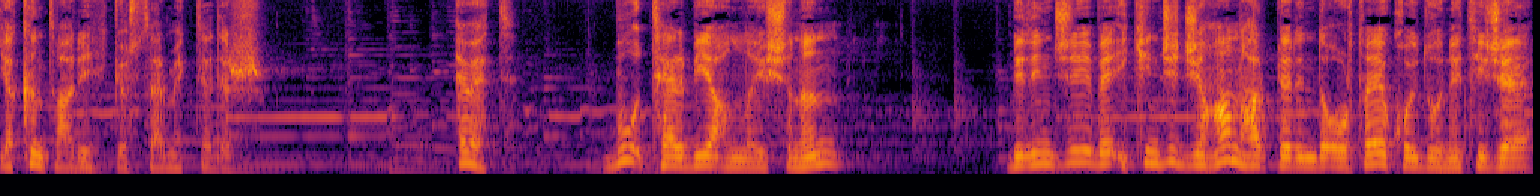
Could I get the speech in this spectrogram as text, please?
yakın tarih göstermektedir. Evet, bu terbiye anlayışının birinci ve ikinci cihan harplerinde ortaya koyduğu netice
